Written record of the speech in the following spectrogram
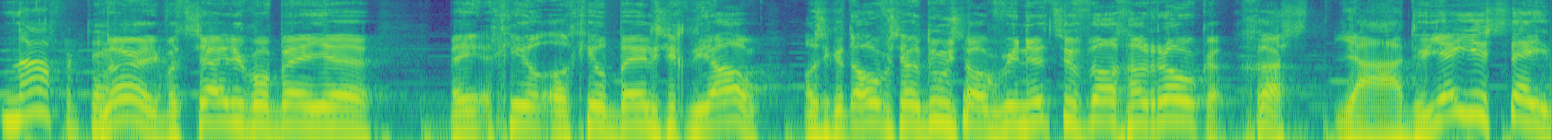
navertellen. Nee, wat zei ik al bij, eh, bij Giel, eh, Giel Belen? Zegt hij, oh, als ik het over zou doen, zou ik weer net zoveel gaan roken. Gast, ja, doe jij je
